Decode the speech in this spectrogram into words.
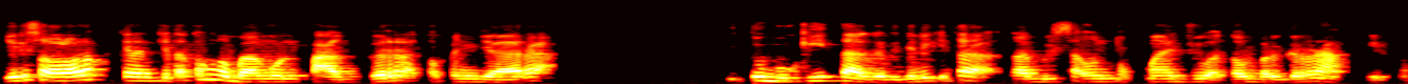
Jadi seolah-olah pikiran kita tuh ngebangun pagar atau penjara di tubuh kita gitu. Jadi kita nggak bisa untuk maju atau bergerak gitu.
